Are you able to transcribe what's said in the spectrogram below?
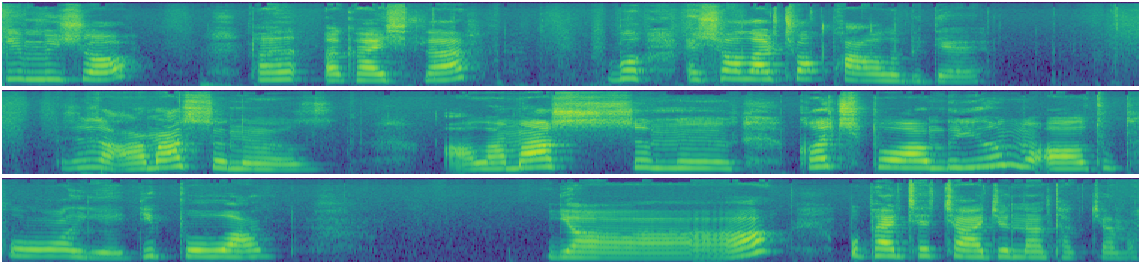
Kimmiş o? Arkadaşlar. Bu eşyalar çok pahalı bir de. Siz alamazsınız. Alamazsınız. Kaç puan biliyor musun? 6 puan, 7 puan. Ya bu pençe çağcından takacağım.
